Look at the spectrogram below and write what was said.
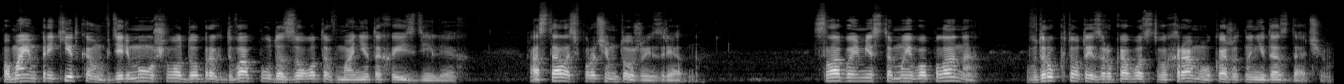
По моим прикидкам, в дерьмо ушло добрых два пуда золота в монетах и изделиях. Осталось, впрочем, тоже изрядно. Слабое место моего плана – вдруг кто-то из руководства храма укажет на недосдачу.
